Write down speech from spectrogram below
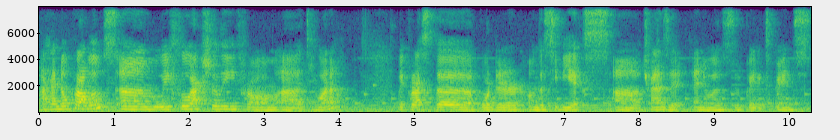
I had no problems. Um, we flew actually from uh, Tijuana. We crossed the border on the CBX uh, transit and it was a great experience.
